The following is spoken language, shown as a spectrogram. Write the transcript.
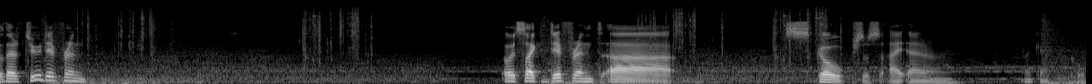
So there are two different... Oh, it's like different uh, scopes. I, I don't know. Okay, cool.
